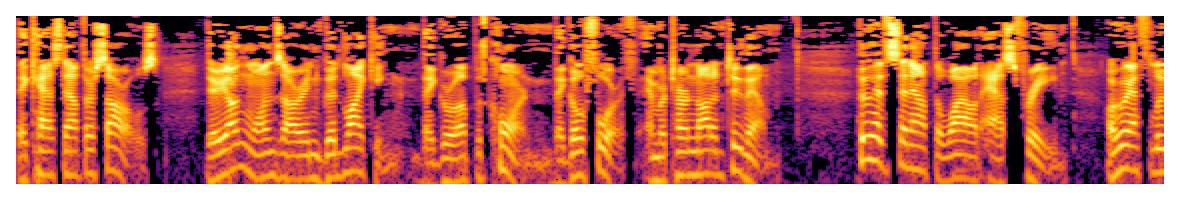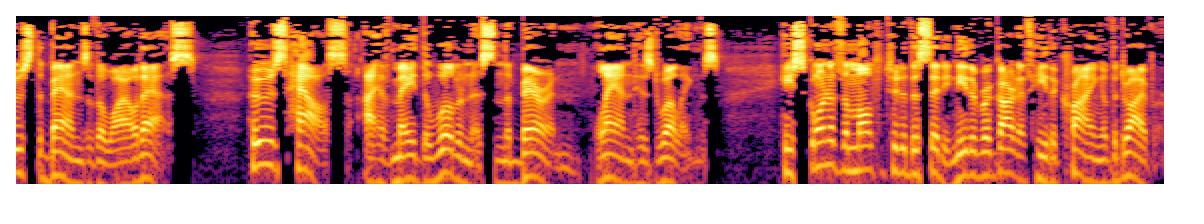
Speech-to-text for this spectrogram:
they cast out their sorrows. Their young ones are in good liking. They grow up with corn. They go forth, and return not unto them. Who hath sent out the wild ass free? Or who hath loosed the bands of the wild ass? Whose house I have made the wilderness, and the barren land his dwellings. He scorneth the multitude of the city, neither regardeth he the crying of the driver.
